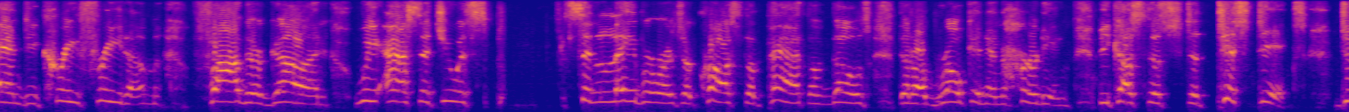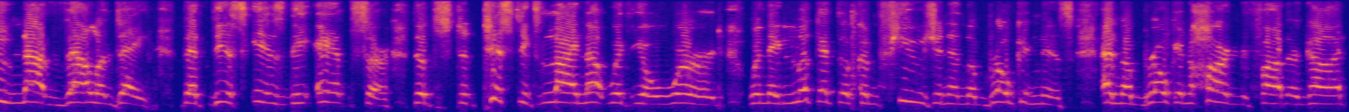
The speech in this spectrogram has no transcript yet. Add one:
and decree freedom. Father God, we ask that you send laborers across the path of those that are broken and hurting because the statistics do not validate that this is the answer. The statistics line up with your word when they look at the confusion and the brokenness and the broken hearted, Father God.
